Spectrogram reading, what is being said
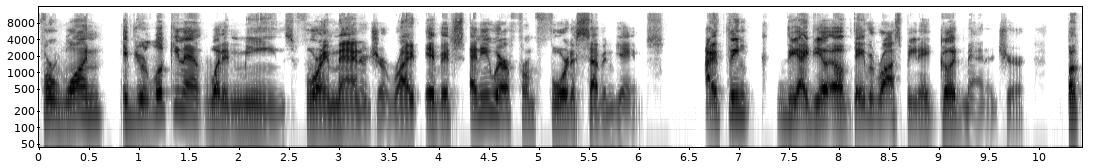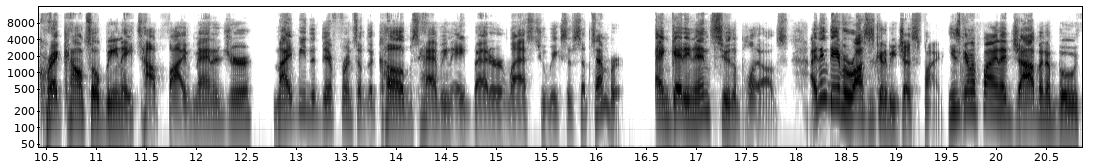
for one, if you're looking at what it means for a manager, right? If it's anywhere from four to seven games, I think the idea of David Ross being a good manager, but Craig Counsell being a top five manager might be the difference of the Cubs having a better last two weeks of September and getting into the playoffs. I think David Ross is going to be just fine. He's going to find a job in a booth.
